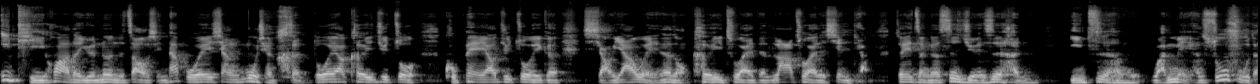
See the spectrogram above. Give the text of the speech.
一体化的圆润的造型，它不会像目前很多要刻意去。做酷配要去做一个小鸭尾那种刻意出来的拉出来的线条，所以整个视觉是很一致、很完美、很舒服的。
